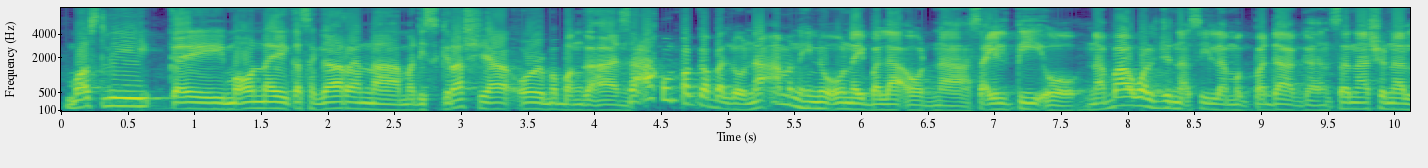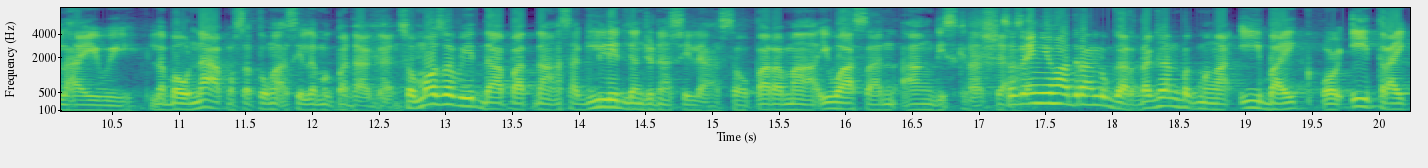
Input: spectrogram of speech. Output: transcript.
Mostly kay maunay kasagaran na madisgrasya or mabanggaan. Sa akong pagkabalo naa man hinuunay balaod na sa LTO na bawal jud na sila magpadagan sa national highway. Labaw na kung sa tunga sila magpadagan. So most of it dapat na sa gilid lang jud na sila. So para maiwasan ang disgrasya. So sa inyo hadrang lugar daghan bag mga e-bike or e-trike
